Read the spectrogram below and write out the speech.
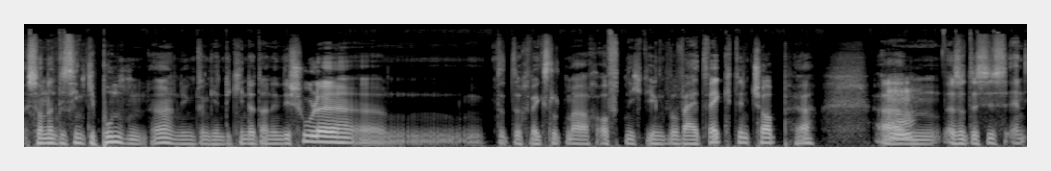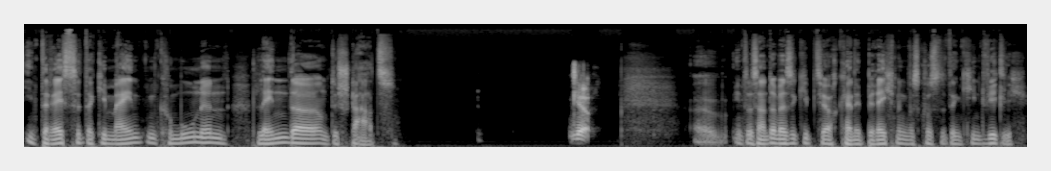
sondern die sind gebunden. Ja. Irgendwann gehen die Kinder dann in die Schule, äh, dadurch wechselt man auch oft nicht irgendwo weit weg den Job. Ja. Ähm, mhm. Also das ist ein Interesse der Gemeinden, Kommunen, Länder und des Staats. Ja. Äh, interessanterweise gibt es ja auch keine Berechnung, was kostet ein Kind wirklich.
